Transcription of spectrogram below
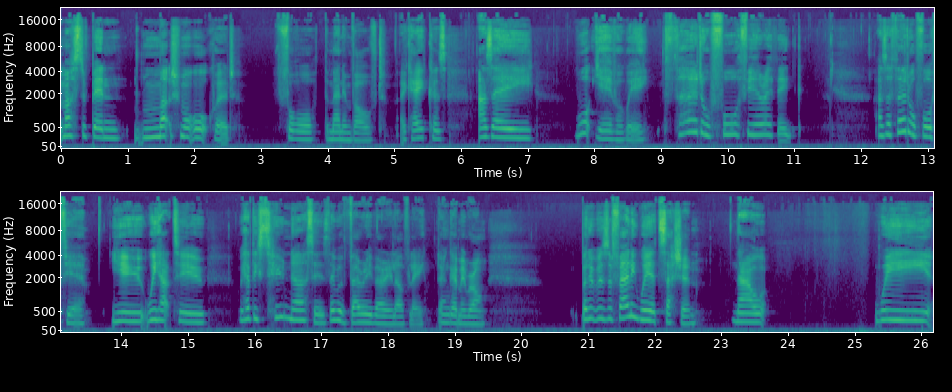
must have been much more awkward for the men involved, okay? Because as a what year were we? Third or fourth year, I think. As a third or fourth year, you we had to we had these two nurses. They were very very lovely. Don't get me wrong. But it was a fairly weird session. Now we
